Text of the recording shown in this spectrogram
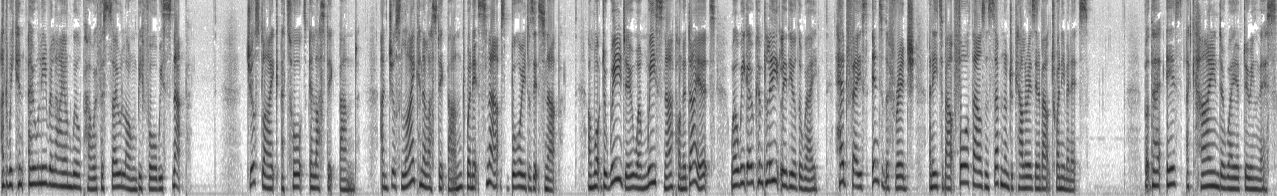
And we can only rely on willpower for so long before we snap. Just like a taut elastic band. And just like an elastic band, when it snaps, boy, does it snap. And what do we do when we snap on a diet? Well, we go completely the other way. Head face into the fridge and eat about 4,700 calories in about 20 minutes. But there is a kinder way of doing this,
